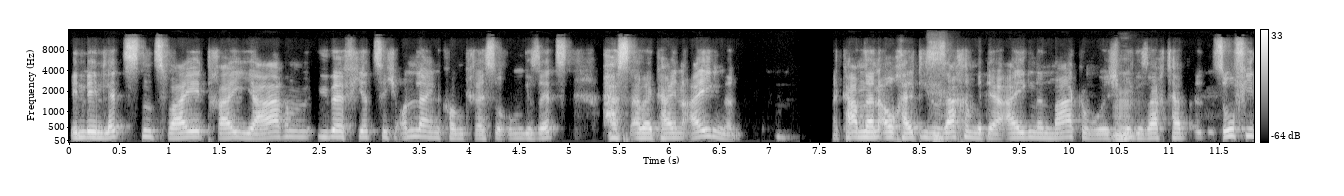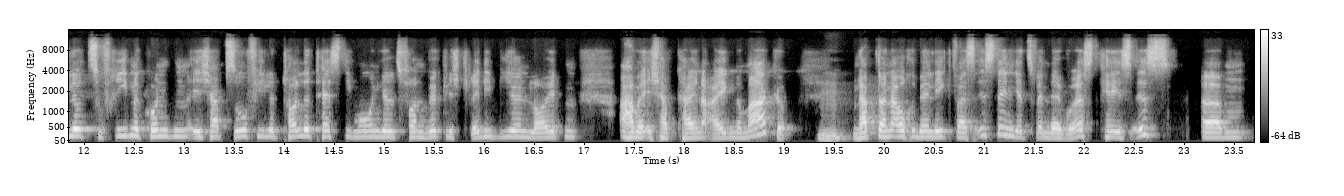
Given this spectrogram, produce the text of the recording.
in den letzten zwei, drei Jahren über 40 Online-Kongresse umgesetzt, hast aber keinen eigenen. Da kam dann auch halt diese Sache mit der eigenen Marke, wo ich mhm. mir gesagt habe, so viele zufriedene Kunden, ich habe so viele tolle Testimonials von wirklich kredibilen Leuten, aber ich habe keine eigene Marke. Mhm. Und habe dann auch überlegt, was ist denn jetzt, wenn der Worst Case ist? Ähm,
